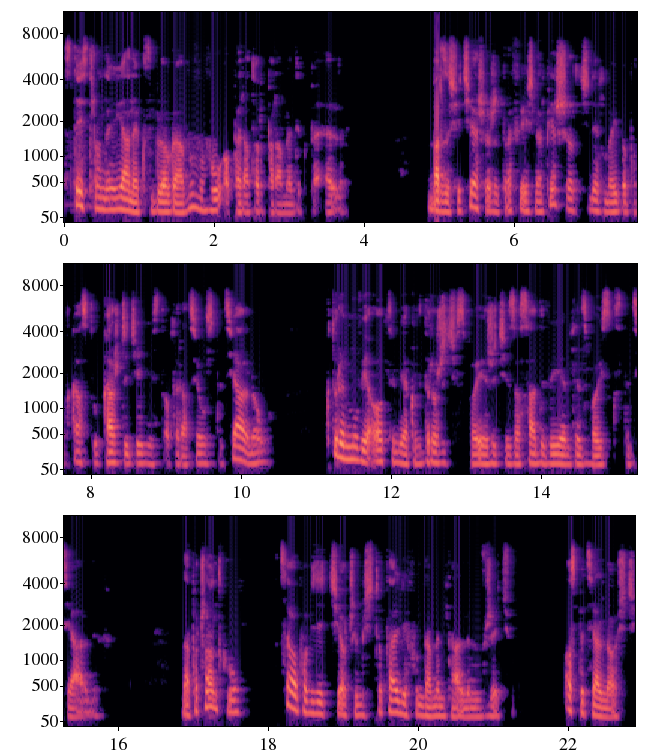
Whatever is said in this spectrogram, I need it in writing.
Z tej strony Janek z bloga www.operatorparamedyk.pl. Bardzo się cieszę, że trafiłeś na pierwszy odcinek mojego podcastu Każdy dzień jest operacją specjalną, w którym mówię o tym, jak wdrożyć w swoje życie zasady wyjęte z wojsk specjalnych. Na początku chcę opowiedzieć Ci o czymś totalnie fundamentalnym w życiu. O specjalności.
